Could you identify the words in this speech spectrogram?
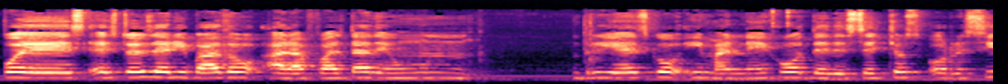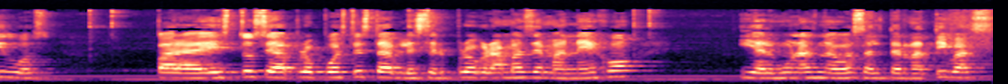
pues esto es derivado a la falta de un riesgo y manejo de desechos o residuos. Para esto se ha propuesto establecer programas de manejo y algunas nuevas alternativas.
